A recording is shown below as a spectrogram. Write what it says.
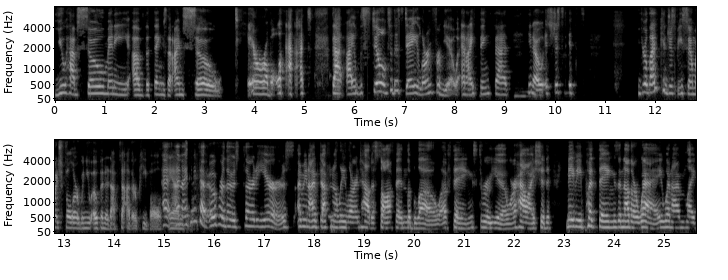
You have so many of the things that I'm so terrible at that I still to this day learn from you. And I think that, you mm-hmm. know, it's just, it's, your life can just be so much fuller when you open it up to other people. And, and, and, I think that over those 30 years, I mean, I've definitely learned how to soften the blow of things through you or how I should maybe put things another way when I'm like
